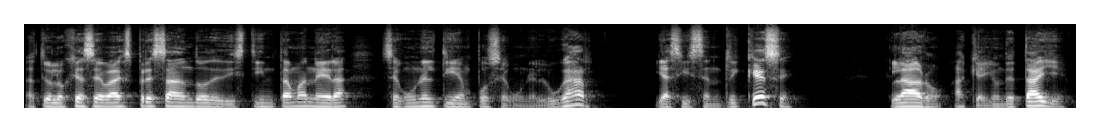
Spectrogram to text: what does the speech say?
La teología se va expresando de distinta manera según el tiempo, según el lugar, y así se enriquece. Claro, aquí hay un detalle.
